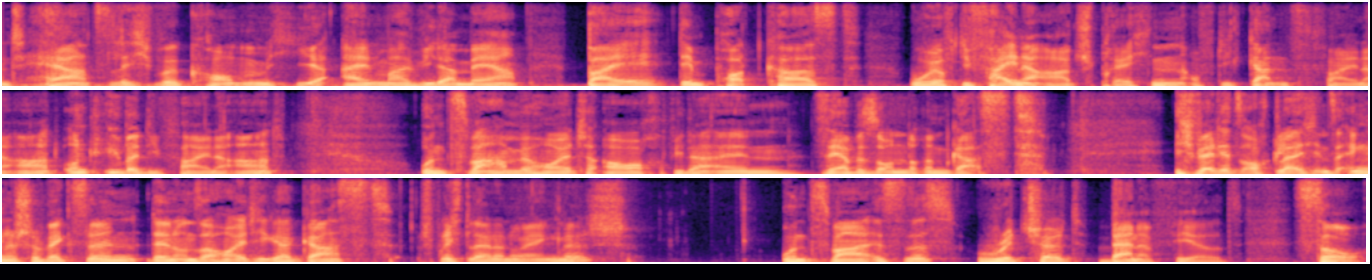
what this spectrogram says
Und herzlich willkommen hier einmal wieder mehr bei dem Podcast, wo wir auf die feine Art sprechen, auf die ganz feine Art und über die feine Art. Und zwar haben wir heute auch wieder einen sehr besonderen Gast. Ich werde jetzt auch gleich ins Englische wechseln, denn unser heutiger Gast spricht leider nur Englisch. Und zwar ist es Richard Benefield. So,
